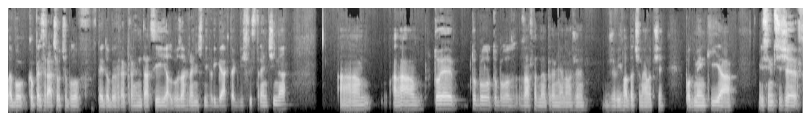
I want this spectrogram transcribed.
lebo kopec hráčov, čo bolo v tej dobe v reprezentácii alebo v zahraničných ligách, tak vyšli z Trenčína. A, a to, je, to, bolo, to bolo zásadné pre mňa, no, že, že vyhľadať čo najlepšie podmienky a myslím si, že v,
